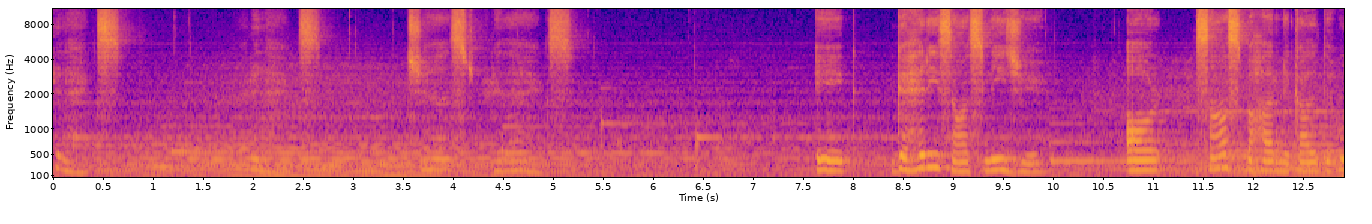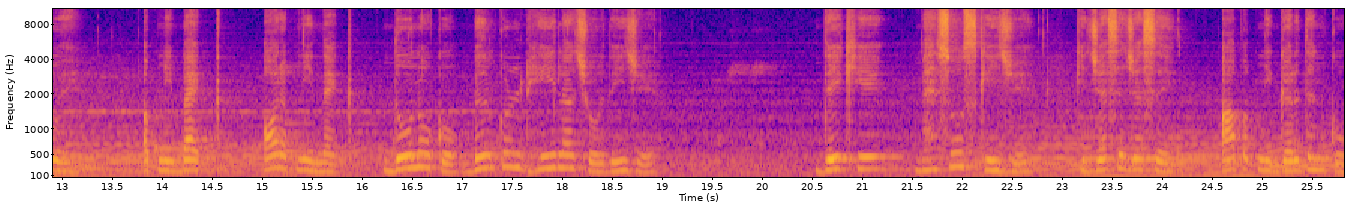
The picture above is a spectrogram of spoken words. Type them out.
रिलैक्स रिलैक्स जस्ट रिलैक्स एक गहरी सांस लीजिए और सांस बाहर निकालते हुए अपनी बैक और अपनी नेक दोनों को बिल्कुल ढीला छोड़ दीजिए। देखिए, महसूस कीजिए कि जैसे जैसे आप अपनी गर्दन को,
